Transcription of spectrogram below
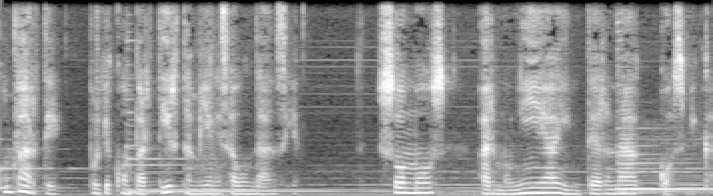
Comparte, porque compartir también es abundancia. Somos armonía interna cósmica.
